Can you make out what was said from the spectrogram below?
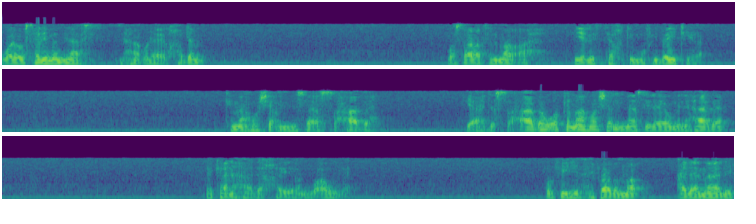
ولو سلم الناس من هؤلاء الخدم وصارت المرأة هي التي تخدم في بيتها كما هو شأن نساء الصحابة في عهد الصحابة وكما هو شأن الناس إلى يومنا هذا لكان هذا خيرا وأولى. وفيه حفاظ المرء على ماله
